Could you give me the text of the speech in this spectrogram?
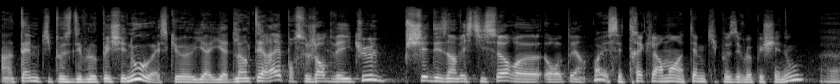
un, thème qui peut se développer chez nous? Est-ce qu'il y a, y a l'intérêt pour ce genre de véhicule chez des investisseurs euh, européens Oui, c'est très clairement un thème qui peut se développer chez nous. Euh,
